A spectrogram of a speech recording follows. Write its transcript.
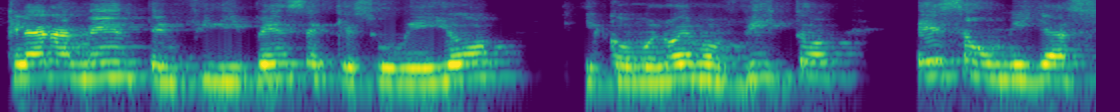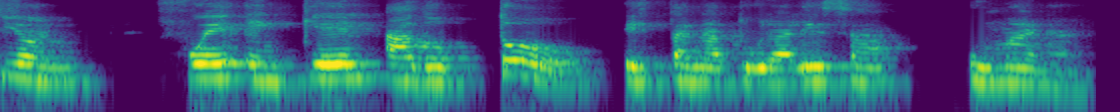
claramente en Filipenses que se humilló y como lo hemos visto, esa humillación fue en que él adoptó esta naturaleza humana.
